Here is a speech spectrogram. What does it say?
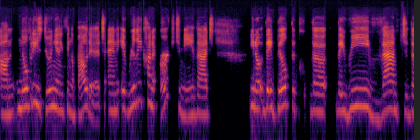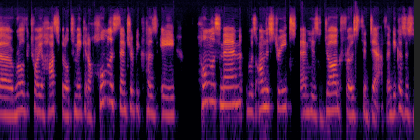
um, nobody's doing anything about it. And it really kind of irked me that, you know, they built the the they revamped the Royal Victoria Hospital to make it a homeless center because a homeless man was on the streets and his dog froze to death. And because his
